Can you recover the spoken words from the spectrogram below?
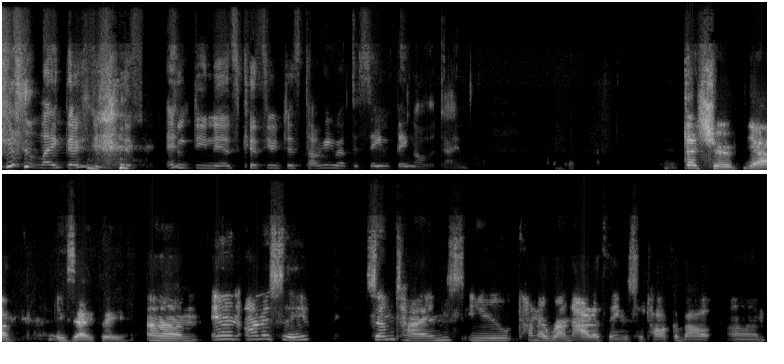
like there's just emptiness because you're just talking about the same thing all the time. That's true. Yeah, exactly. Um, and honestly, sometimes you kind of run out of things to talk about, um,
